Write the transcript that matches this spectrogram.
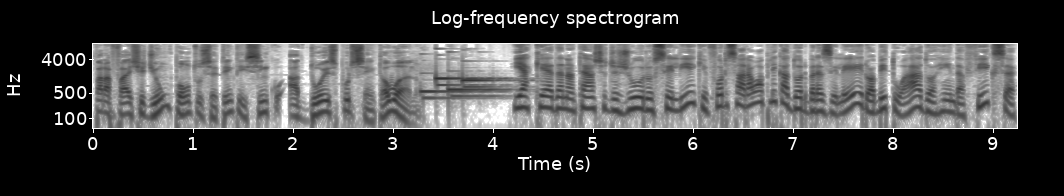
para a faixa de 1 1,75% a 2% ao ano. E a queda na taxa de juros Selic forçará o aplicador brasileiro, habituado à renda fixa,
